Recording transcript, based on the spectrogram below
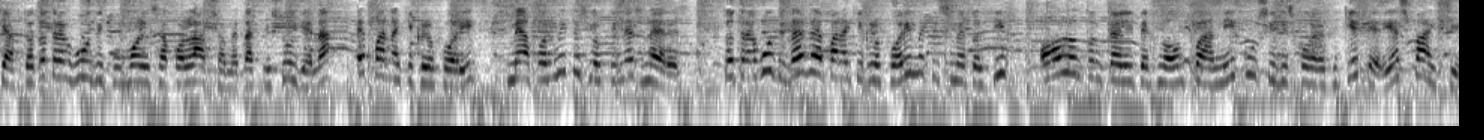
Και αυτό το τραγούδι που μόλις απολαύσαμε τα Χριστούγεννα επανακυκλοφορεί με αφορμή τις γιορτινές μέρες. Το τραγούδι βέβαια επανακυκλοφορεί με τη συμμετοχή όλων των καλλιτεχνών που ανήκουν στη δισκογραφική εταιρεία Spicy.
